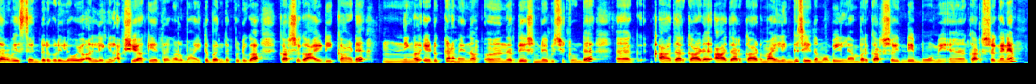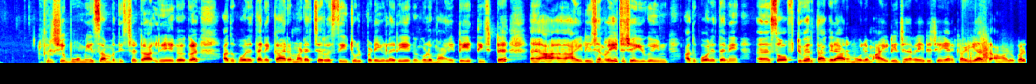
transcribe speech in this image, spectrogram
സർവീസ് സെന്ററുകളിലോ അല്ലെങ്കിൽ അക്ഷയ കേന്ദ്രങ്ങളുമായിട്ട് ബന്ധപ്പെടുക. കർഷക ഐ ഡി കാർഡ് നിങ്ങൾ എടുക്കണമെന്നും നിർദ്ദേശം ലഭിച്ചിട്ടുണ്ട്. ആധാർ കാർഡ് ആധാർ കാർഡുമായി ലിങ്ക് ചെയ്ത മൊബൈൽ നമ്പർ കർഷകന്റെ ഭൂമി കർഷകന് കൃഷിഭൂമിയെ സംബന്ധിച്ചിട്ട രേഖകൾ അതുപോലെ തന്നെ കരമടച്ച റെസീറ്റ് ഉൾപ്പെടെയുള്ള രേഖകളുമായിട്ട് എത്തിച്ചിട്ട് ഐ ഡി ജനറേറ്റ് ചെയ്യുകയും അതുപോലെ തന്നെ സോഫ്റ്റ്വെയർ തകരാറ് മൂലം ഐ ഡി ജനറേറ്റ് ചെയ്യാൻ കഴിയാത്ത ആളുകൾ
